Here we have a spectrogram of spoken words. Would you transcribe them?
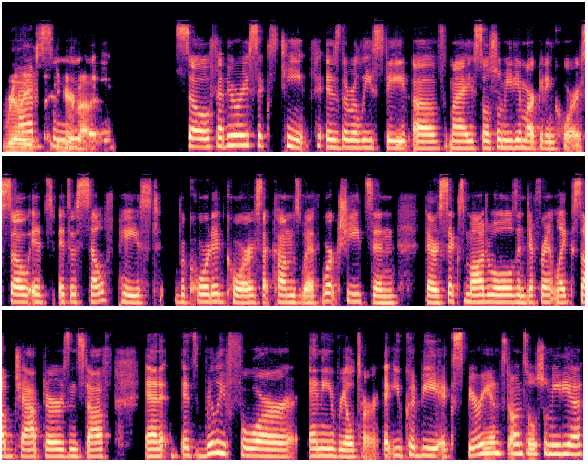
really Absolutely. excited to hear about it. So February 16th is the release date of my social media marketing course. So it's it's a self-paced recorded course that comes with worksheets and there's six modules and different like sub chapters and stuff and it, it's really for any realtor. It, you could be experienced on social media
